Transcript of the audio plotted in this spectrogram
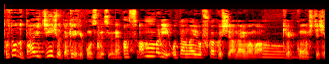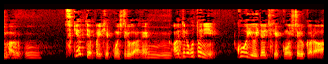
ほとんど第一印象だけで結婚するんですよね。あんまりお互いを深く知らないまま結婚してしまう。付き合ってやっぱり結婚してるからね。相手のことに好意を抱いて結婚してるから、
